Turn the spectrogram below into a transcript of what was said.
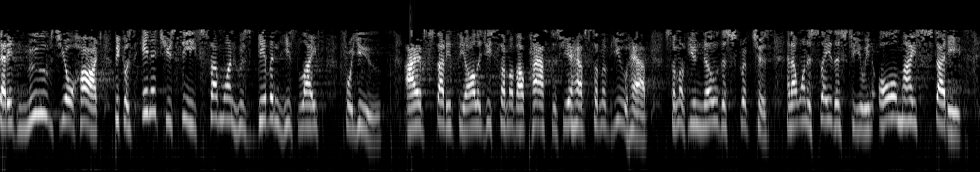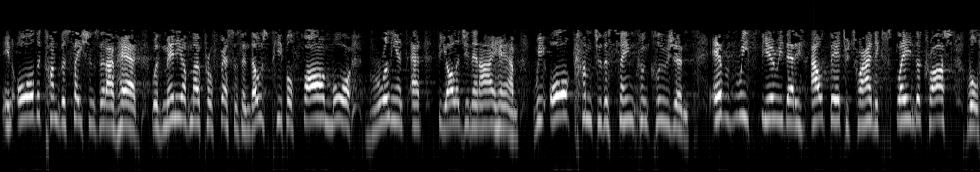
that it moves your heart because in it you see someone who's given his life for you. I have studied theology. Some of our pastors here have. Some of you have. Some of you know the scriptures. And I want to say this to you. In all my study, in all the conversations that I've had with many of my professors and those people far more brilliant at theology than I am, we all come to the same conclusion. Every theory that is out there to try and explain the cross will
